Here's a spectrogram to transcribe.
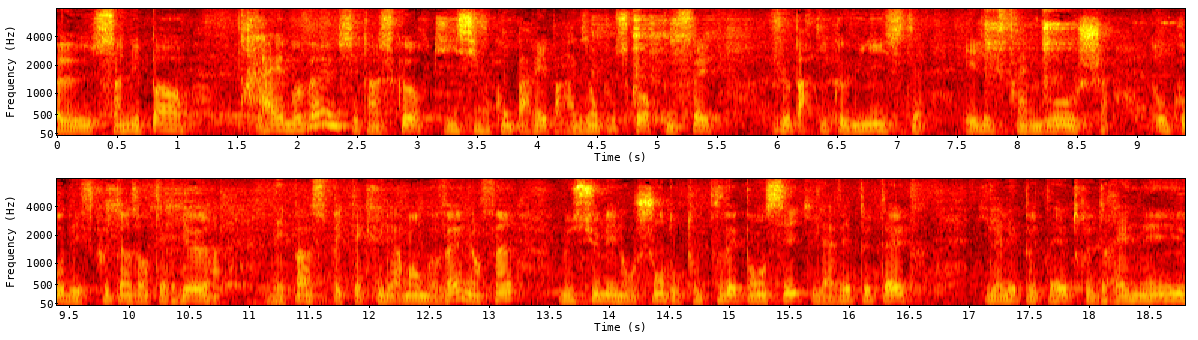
Euh, ça n'est pas très mauvais, c'est un score qui, si vous comparez par exemple au score qu'ont fait le Parti communiste et l'extrême gauche au cours des scrutins antérieurs, n'est pas spectaculairement mauvais, mais enfin, M. Mélenchon, dont on pouvait penser qu'il avait peut-être allait peut-être drainer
